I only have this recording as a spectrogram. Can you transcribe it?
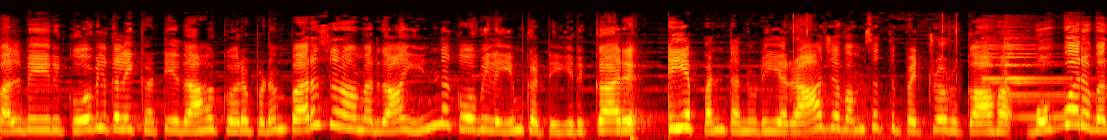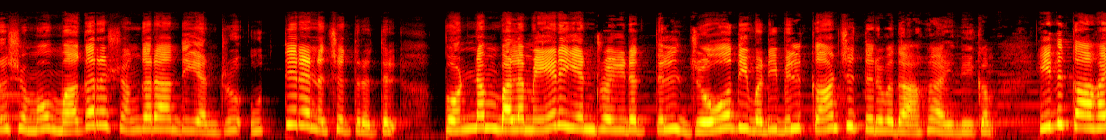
பல்வேறு கோவில்களை கட்டியதாக கூறப்படும் பரசுராமர் தான் இந்த கோவிலையும் கட்டியிருக்காரு. ஐயப்பன் தன்னுடைய ராஜ வம்சத்து பெற்றோருக்காக ஒவ்வொரு வருஷமும் மகர சங்கராந்தி அன்று உத்திர நட்சத்திரத்தில் பொன்னம்பலமேடு என்ற இடத்தில் ஜோதி வடிவில் காட்சி தருவதாக ஐதீகம். இதுக்காக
